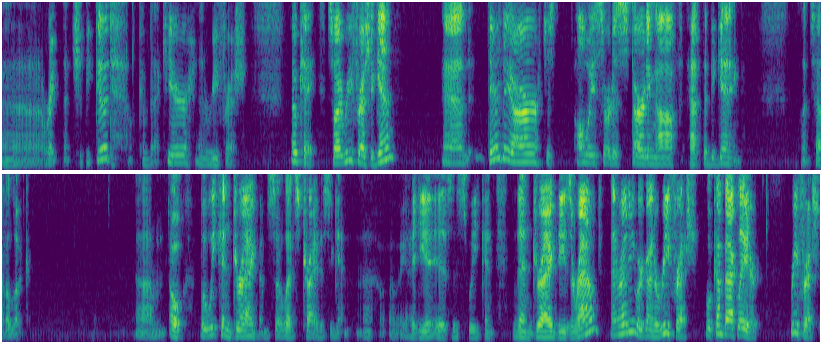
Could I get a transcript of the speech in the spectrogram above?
uh, right, that should be good. I'll come back here and refresh. Okay, so I refresh again, and there they are, just always sort of starting off at the beginning. Let's have a look. Um, oh, but we can drag them. So let's try this again. Uh, the idea is, is we can then drag these around. And ready? We're going to refresh. We'll come back later. Refresh.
